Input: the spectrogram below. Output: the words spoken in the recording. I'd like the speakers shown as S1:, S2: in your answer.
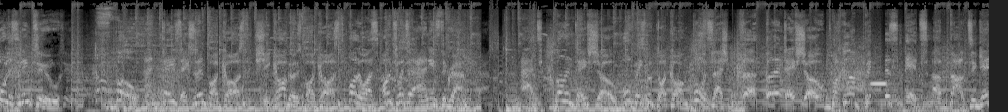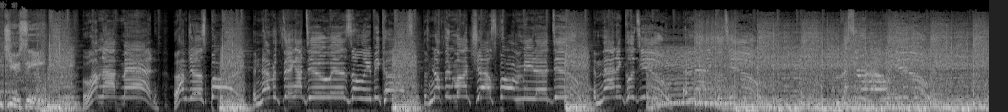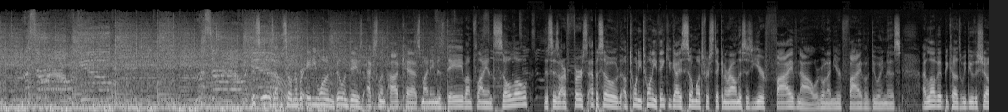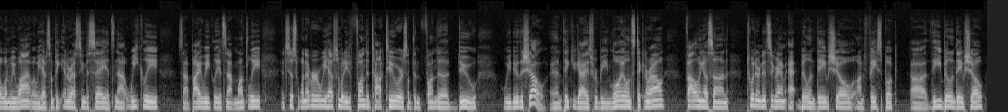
S1: You're listening to Bill and Dave's Excellent Podcast, Chicago's podcast. Follow us on Twitter and Instagram at Bill and Dave Show or Facebook.com forward slash The Bill and Dave Show. Buckle up, bitches. It's about to get juicy.
S2: I'm not mad, I'm just bored. And everything I do is only because there's nothing much else for me to do. And that includes you, and that
S3: This is episode number 81, Bill and Dave's excellent podcast. My name is Dave. I'm flying solo. This is our first episode of 2020. Thank you guys so much for sticking around. This is year five now. We're going on year five of doing this. I love it because we do the show when we want, when we have something interesting to say. It's not weekly, it's not bi weekly, it's not monthly. It's just whenever we have somebody fun to talk to or something fun to do, we do the show. And thank you guys for being loyal and sticking around, following us on Twitter and Instagram at Bill and Dave Show, on Facebook, uh, The Bill and Dave Show.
